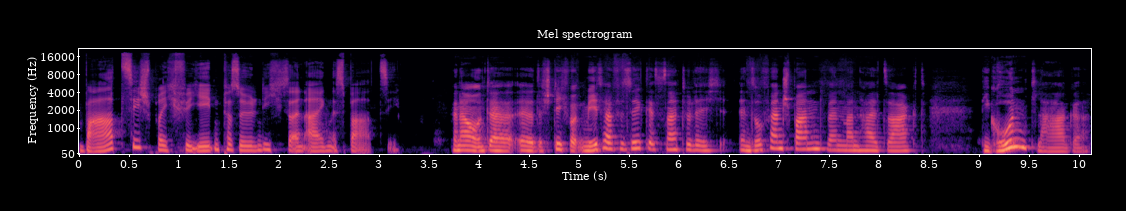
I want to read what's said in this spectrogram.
Bazi, sprich für jeden persönlich sein eigenes Bazi. Genau, und der, äh, das Stichwort Metaphysik ist natürlich insofern spannend, wenn man halt sagt, die Grundlage,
